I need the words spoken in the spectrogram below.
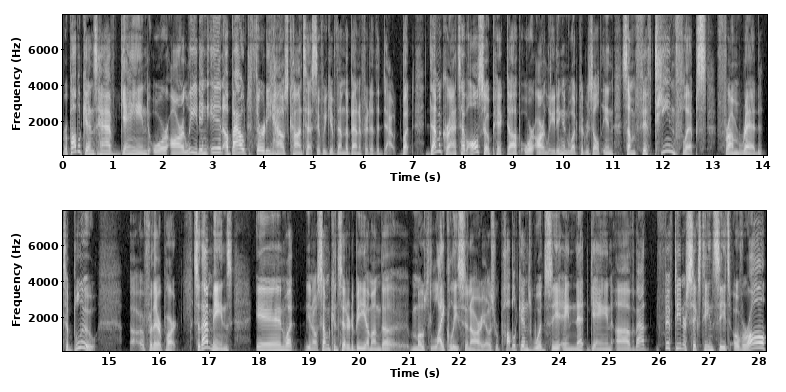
Republicans have gained or are leading in about 30 House contests if we give them the benefit of the doubt. But Democrats have also picked up or are leading in what could result in some 15 flips from red to blue uh, for their part. So that means in what you know some consider to be among the most likely scenarios republicans would see a net gain of about 15 or 16 seats overall.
